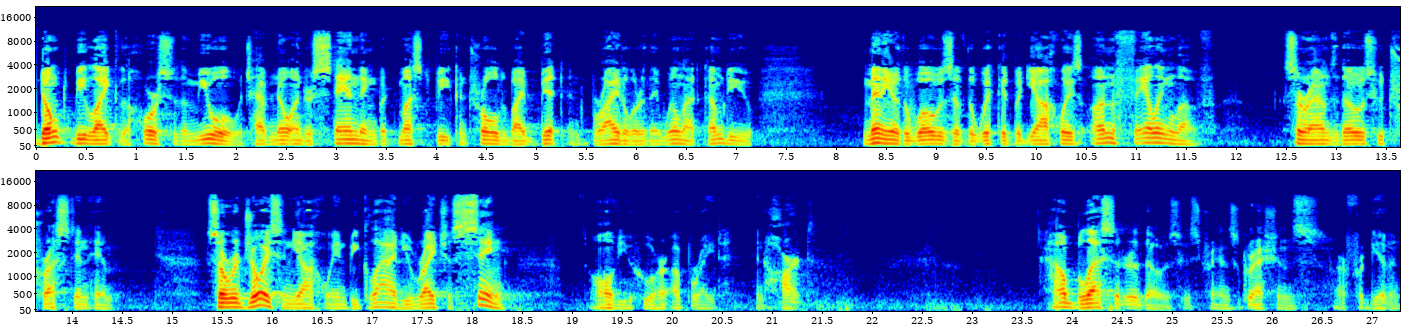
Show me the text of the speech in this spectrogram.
Don't be like the horse or the mule, which have no understanding, but must be controlled by bit and bridle, or they will not come to you. Many are the woes of the wicked, but Yahweh's unfailing love surrounds those who trust in him. So rejoice in Yahweh and be glad, you righteous. Sing, all of you who are upright in heart. How blessed are those whose transgressions are forgiven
